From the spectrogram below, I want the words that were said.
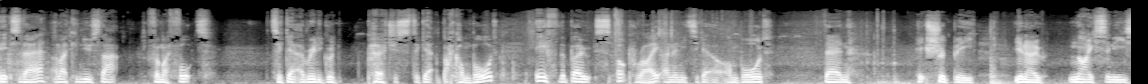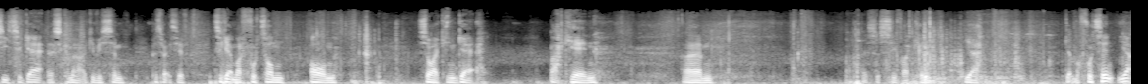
it's there and I can use that for my foot to get a really good purchase to get back on board. If the boat's upright and I need to get it on board, then it should be, you know, nice and easy to get. Let's come out and give you some perspective to get my foot on on so I can get back in. Um, let's just see if I can, yeah, get my foot in, yeah.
